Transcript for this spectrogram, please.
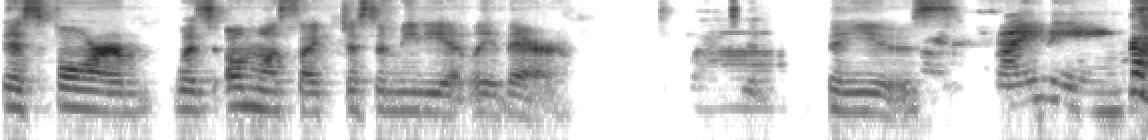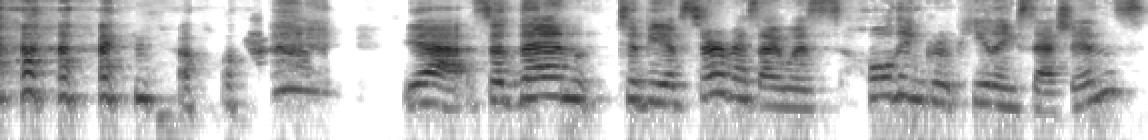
this form was almost like just immediately there wow. to, to use exciting. Yeah. So then to be of service i was holding group healing sessions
